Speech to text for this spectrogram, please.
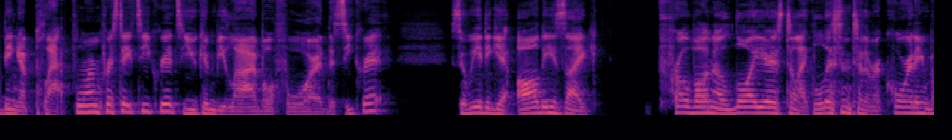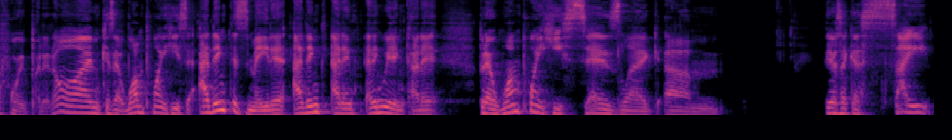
being a platform for state secrets, you can be liable for the secret. So we had to get all these like pro bono lawyers to like listen to the recording before we put it on. Because at one point he said, I think this made it. I think I didn't I think we didn't cut it. But at one point he says like um there's like a site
